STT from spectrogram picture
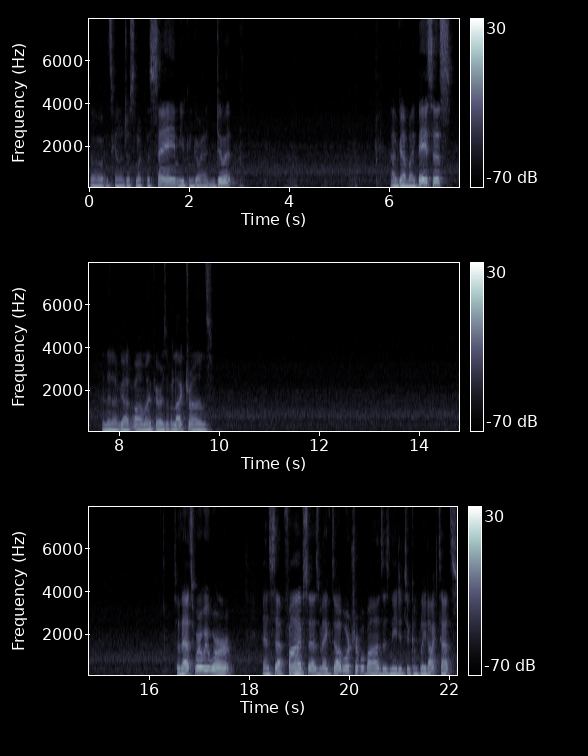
So it's going to just look the same. You can go ahead and do it. I've got my basis, and then I've got all my pairs of electrons. So that's where we were. And step five says make double or triple bonds as needed to complete octets.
